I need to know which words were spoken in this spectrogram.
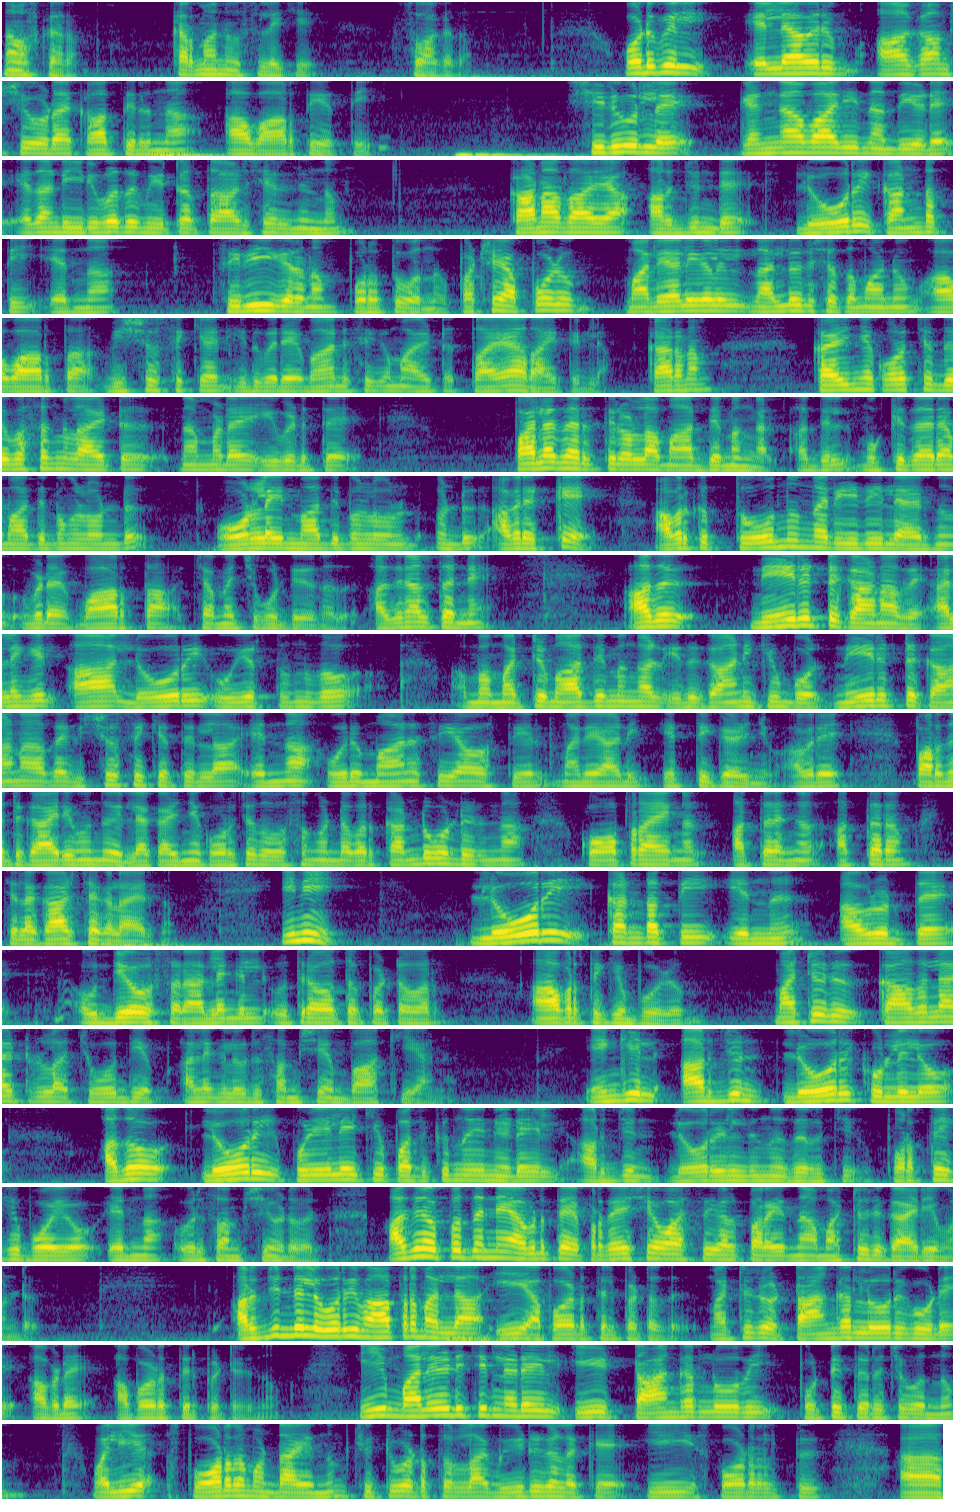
നമസ്കാരം. കർമ്മ ന്യൂസിലേക്ക് സ്വാഗതം. ഒടുവിൽ എല്ലാവരും ആകാംക്ഷയോടെ കാത്തിരുന്ന ആ വാർത്തയെത്തി. ഷിരൂരിലെ ഗംഗാവാലി നദിയുടെ ഏതാണ്ട് ഇരുപത് മീറ്റർ താഴ്ചയിൽ നിന്നും കാണാതായ അർജുന്റെ ലോറി കണ്ടെത്തി എന്ന സ്ഥിരീകരണം പുറത്തു വന്നു. പക്ഷേ അപ്പോഴും മലയാളികളിൽ നല്ലൊരു ശതമാനവും ആ വാർത്ത വിശ്വസിക്കാൻ ഇതുവരെ മാനസികമായിട്ട് തയ്യാറായിട്ടില്ല. കാരണം കഴിഞ്ഞ കുറച്ച് ദിവസങ്ങളായിട്ട് നമ്മുടെ ഇവിടുത്തെ പലതരത്തിലുള്ള മാധ്യമങ്ങൾ അതിൽ മുഖ്യധാര മാധ്യമങ്ങളുണ്ട് ഓൺലൈൻ മാധ്യമങ്ങൾ ഉണ്ട്. അവരൊക്കെ അവർക്ക് തോന്നുന്ന രീതിയിലായിരുന്നു ഇവിടെ വാർത്ത ചമച്ചുകൊണ്ടിരുന്നത്. അതിനാൽ തന്നെ അത് നേരിട്ട് കാണാതെ അല്ലെങ്കിൽ ആ ലോറി ഉയർത്തുന്നതോ മറ്റ് മാധ്യമങ്ങൾ ഇത് കാണിക്കുമ്പോൾ നേരിട്ട് കാണാതെ വിശ്വസിക്കത്തില്ല എന്ന ഒരു മാനസികാവസ്ഥയിൽ മലയാളി എത്തിക്കഴിഞ്ഞു. അവരെ പറഞ്ഞിട്ട് കാര്യമൊന്നുമില്ല. കഴിഞ്ഞ കുറച്ച് ദിവസം കൊണ്ട് അവർ കണ്ടുകൊണ്ടിരുന്ന കോപ്രായങ്ങൾ അത്തരങ്ങൾ അത്തരം ചില കാഴ്ചകളായിരുന്നു. ഇനി ലോറി കണ്ടെത്തി എന്ന് അവരുടെ ഉദ്യോഗസ്ഥർ അല്ലെങ്കിൽ ഉത്തരവാദിത്തപ്പെട്ടവർ ആവർത്തിക്കുമ്പോഴും മറ്റൊരു കാതലായിട്ടുള്ള ചോദ്യം അല്ലെങ്കിൽ ഒരു സംശയം ബാക്കിയാണ്. എങ്കിൽ അർജുൻ ലോറിക്കുള്ളിലോ അതോ ലോറി പുഴയിലേക്ക് പതിക്കുന്നതിനിടയിൽ അർജുൻ ലോറിയിൽ നിന്ന് തെറിച്ച് പുറത്തേക്ക് പോയോ എന്ന ഒരു സംശയം ഇവിടെ വരും അതിനൊപ്പം തന്നെ അവിടുത്തെ പ്രദേശവാസികൾ പറയുന്ന മറ്റൊരു കാര്യമുണ്ട്. അർജുന്റെ ലോറി മാത്രമല്ല ഈ അപകടത്തിൽപ്പെട്ടത്. മറ്റൊരു ടാങ്കർ ലോറി കൂടെ അവിടെ അപകടത്തിൽപ്പെട്ടിരുന്നു. ഈ മലയിടിച്ചിലിനിടയിൽ ഈ ടാങ്കർ ലോറി പൊട്ടിത്തെറിച്ചുവെന്നും വലിയ സ്ഫോടനമുണ്ടായെന്നും ചുറ്റുവട്ടത്തുള്ള വീടുകളൊക്കെ ഈ സ്ഫോടനത്തിൽ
